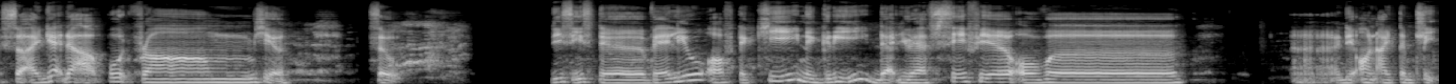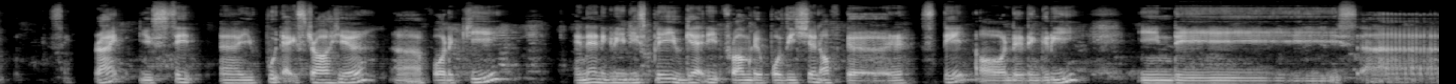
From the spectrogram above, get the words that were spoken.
So I get the output from here. So this is the value of the key negeri that you have saved here over uh, the on item click right? You set uh, you put extra here uh, for the key and then negeri display you get it from the position of the state or the negeri in this uh,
